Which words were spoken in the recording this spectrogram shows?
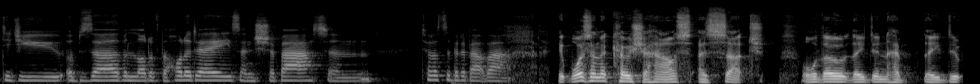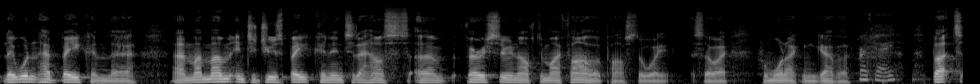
Did you observe a lot of the holidays and Shabbat and tell us a bit about that? It wasn't a kosher house as such, although they didn't have they do, they wouldn't have bacon there. Uh, my mum introduced bacon into the house um, very soon after my father passed away. So I, from what I can gather. Okay. But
